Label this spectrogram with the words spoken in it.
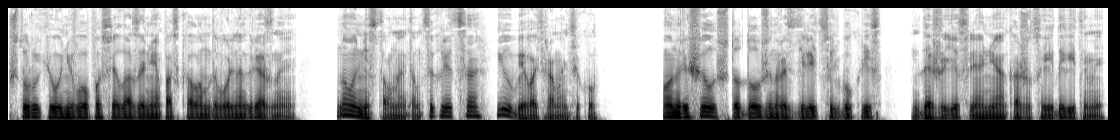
что руки у него после лазания по скалам довольно грязные, но он не стал на этом циклиться и убивать романтику. Он решил, что должен разделить судьбу Крис, даже если они окажутся ядовитыми,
